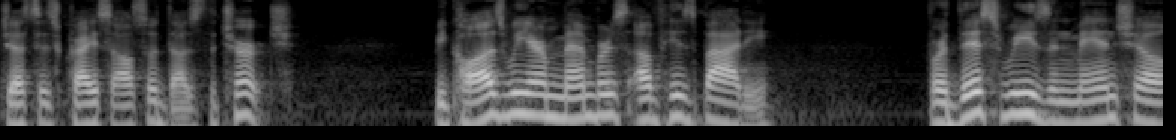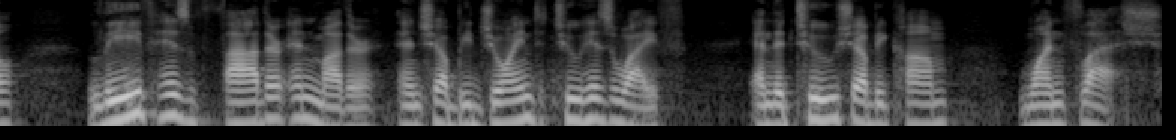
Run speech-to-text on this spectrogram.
just as Christ also does the church. Because we are members of his body, for this reason man shall leave his father and mother and shall be joined to his wife, and the two shall become one flesh.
